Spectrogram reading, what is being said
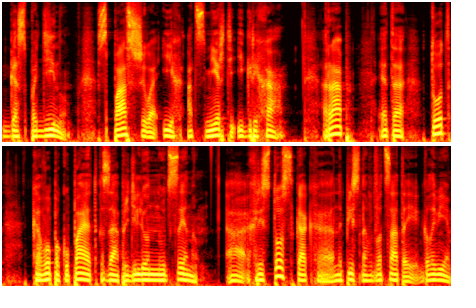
к Господину, спасшего их от смерти и греха. Раб – это тот, кого покупают за определенную цену. А Христос, как э, написано в 20 главе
